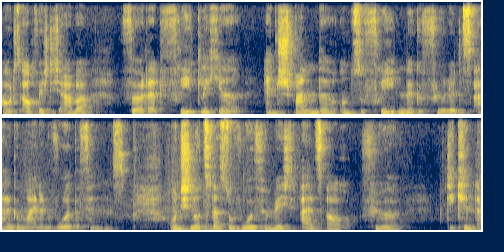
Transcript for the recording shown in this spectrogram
Haut ist auch wichtig, aber fördert friedliche, entspannende und zufriedene Gefühle des allgemeinen Wohlbefindens. Und ich nutze das sowohl für mich als auch für die Kinder.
